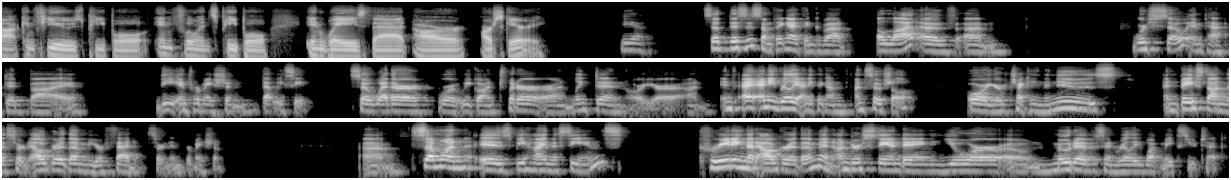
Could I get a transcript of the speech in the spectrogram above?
uh, confuse people, influence people in ways that are are scary. Yeah. So this is something I think about a lot of um, we're so impacted by the information that we see. So whether we're, we go on Twitter or on LinkedIn or you're on in, any really anything on, on social or you're checking the news and based on the certain algorithm, you're fed certain information. Um, someone is behind the scenes creating that algorithm and understanding your own motives and really what makes you tick.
